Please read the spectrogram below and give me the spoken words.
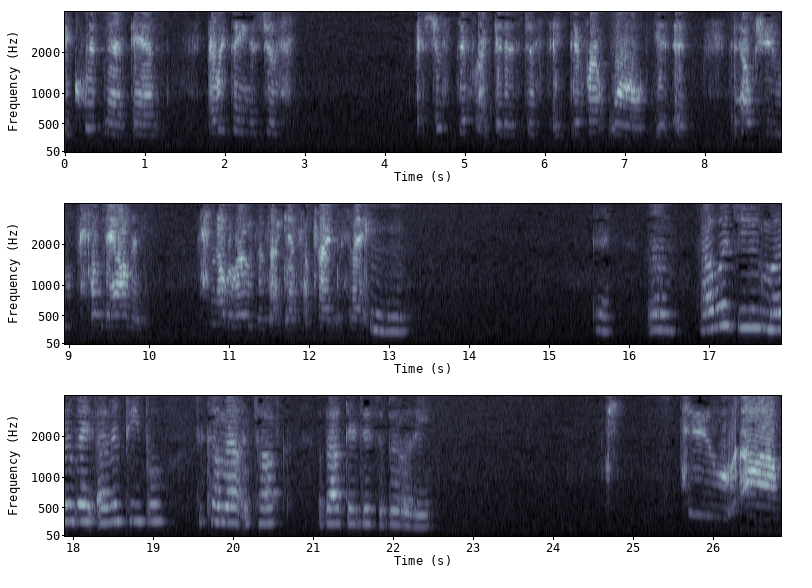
equipment, and everything is just it's just different. It is just a different world. It, it it helps you slow down and smell the roses. I guess I'm trying to say. Mhm. Okay. Um, how would you motivate other people to come out and talk about their disability? To um,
